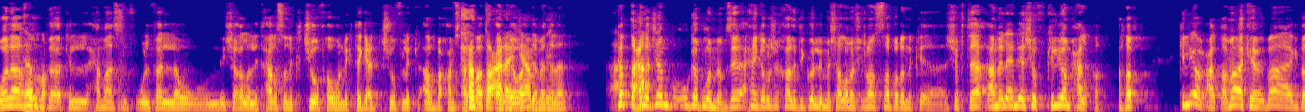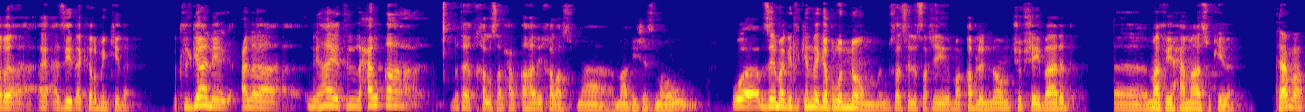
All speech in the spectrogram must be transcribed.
ولا هو تمام. بذاك الحماس والفلة واللي شغلة اللي تحرص إنك تشوفها وإنك تقعد تشوف لك أربع خمس حلقات على جنب. مثلا حطه على جنب وقبل النوم زي الحين قبل شوي خالد يقول لي ما شاء الله ما شاء الله الصبر إنك شفته أنا لأني أشوف كل يوم حلقة عرفت كل يوم حلقة ما أك... ما أقدر أزيد أكثر من كذا تلقاني على نهاية الحلقة متى تخلص الحلقة هذه؟ خلاص ما ما في شيء اسمه. وزي ما قلت لك إنه قبل النوم المسلسل اللي صار شيء ما قبل النوم تشوف شيء بارد آه، ما في حماس وكذا. تمام.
